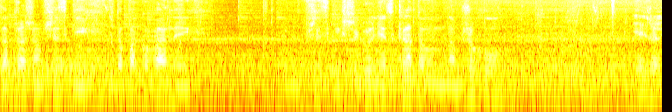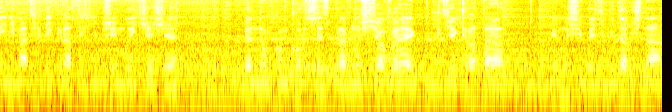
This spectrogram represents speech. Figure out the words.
Zapraszam wszystkich dopakowanych, wszystkich szczególnie z kratą na brzuchu. Jeżeli nie macie tej kraty, nie przejmujcie się. Będą konkursy sprawnościowe, gdzie krata nie musi być widoczna,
